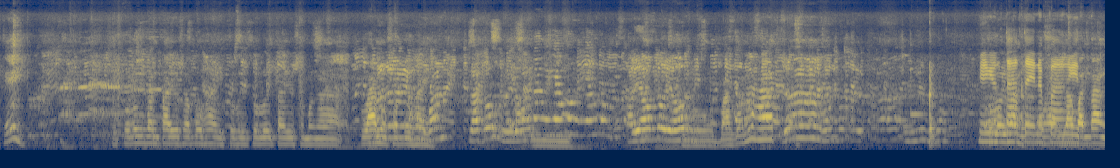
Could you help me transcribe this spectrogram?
Okay. So, tuloy lang tayo sa buhay. Tuloy-tuloy tayo sa mga plano sa buhay. So, bago ang lahat. Yan yung Tuloy lang tatay na pangit. Laban lang.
